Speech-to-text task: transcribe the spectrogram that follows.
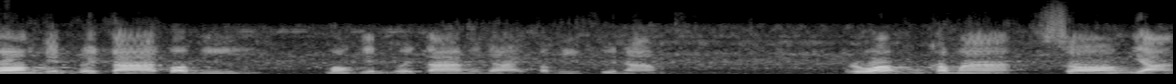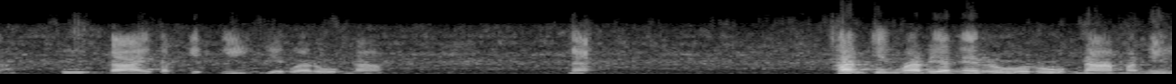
มองเห็นด้วยตาก็มี มองเห็นด้วยตาไม่ได้ ก็มีคือนาม รวมเข้ามาสองอย่างคือกายกับจิตนี้เรียกว่ารูปนามนะท่านจึงมาเรียนในรูปรูปนามอันนี้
